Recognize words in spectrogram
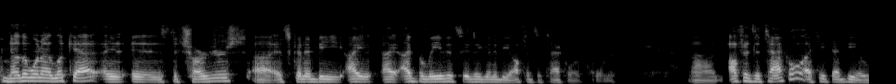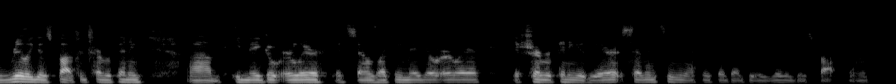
Another one I look at is the Chargers. Uh, it's going to be, I, I, I, believe it's either going to be offensive tackle or corner. Um, offensive tackle, I think that'd be a really good spot for Trevor Penning. Um, he may go earlier. It sounds like he may go earlier. If Trevor Penning is there at 17, I think that that'd be a really good spot for him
